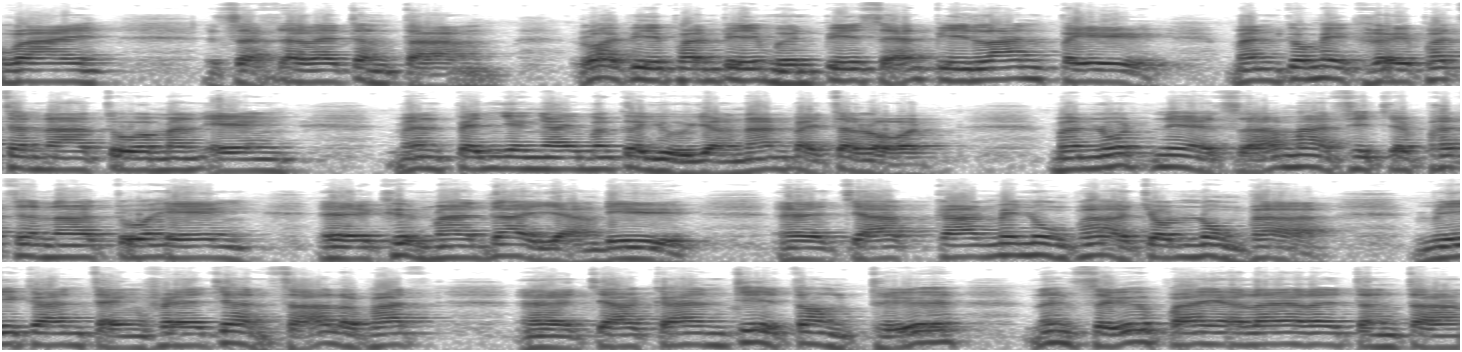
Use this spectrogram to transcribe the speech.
ควาย สัตว์อะไรต่างๆ ร้อยปีพันปีหมื่นปีแสนปีล้านปี มันก็ไม่เคยพัฒนาตัวมันเอง มันเป็นยังไงมันก็อยู่อย่างนั้นไปตลอด มนุษย์เนี่ยสามารถที่จะพัฒนาตัวเองเอขึ้นมาได้อย่างดี จากการไม่นุ่งผ้าจนนุ่งผ้า มีการแต่งแฟชั่นสารพัด จากการที่ต้องถือหนังสือไปอะไรอะไรต่าง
